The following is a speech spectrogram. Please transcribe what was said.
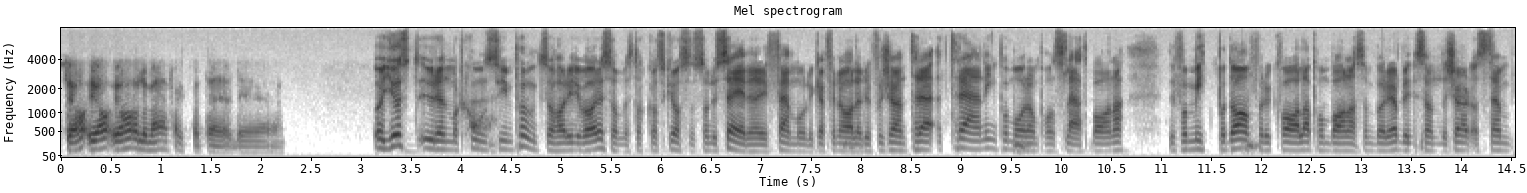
så jag, jag, jag håller med faktiskt att det, det och just ur en motionssynpunkt så har det ju varit så med Stockholmscross som du säger, när det är fem olika finaler. Du får köra en trä träning på morgonen på en slät bana. Du får mitt på dagen får du kvala på en bana som börjar bli sönderkörd och sen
